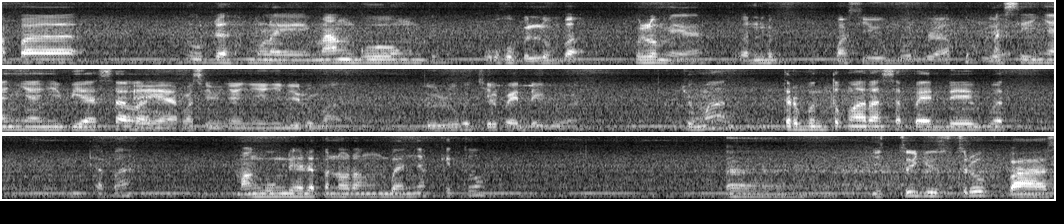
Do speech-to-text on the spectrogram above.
Apa udah mulai manggung? Gitu oh belum pak. Belum ya? Kan masih umur berapa ya? masih nyanyi nyanyi biasa lah. Iya masih nyanyi nyanyi di rumah. Dulu kecil pede gua. Cuma terbentuk rasa pede buat apa manggung di hadapan orang banyak itu Eh, itu justru pas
